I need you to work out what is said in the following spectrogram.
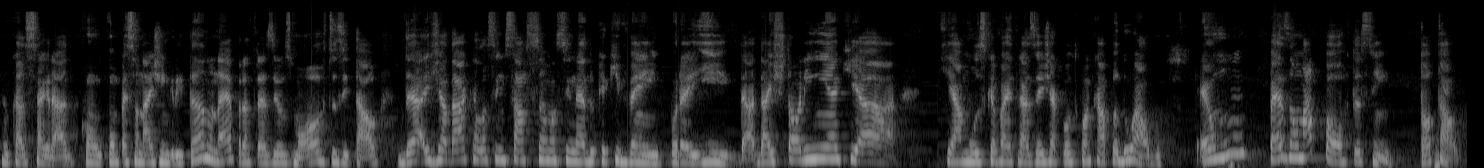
o Cálice Sagrado, com, com o personagem gritando, né, para trazer os mortos e tal. Já dá aquela sensação, assim, né, do que que vem por aí, da, da historinha que a, que a música vai trazer de acordo com a capa do álbum. É um pezão na porta, assim, total.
